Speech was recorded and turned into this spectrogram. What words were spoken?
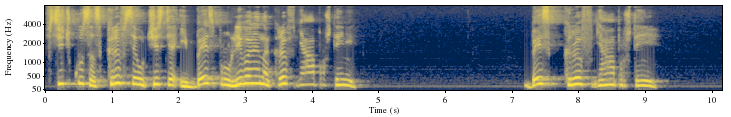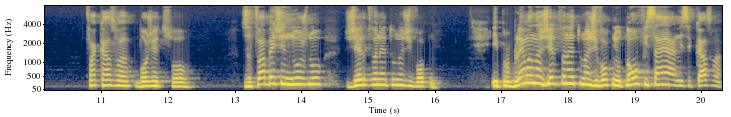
всичко с кръв се очистя и без проливане на кръв няма прощение. Без кръв няма прощение. Това казва Божието Слово. Затова беше нужно жертването на животни. И проблема на жертването на животни, отново в Исаия ни се казва,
